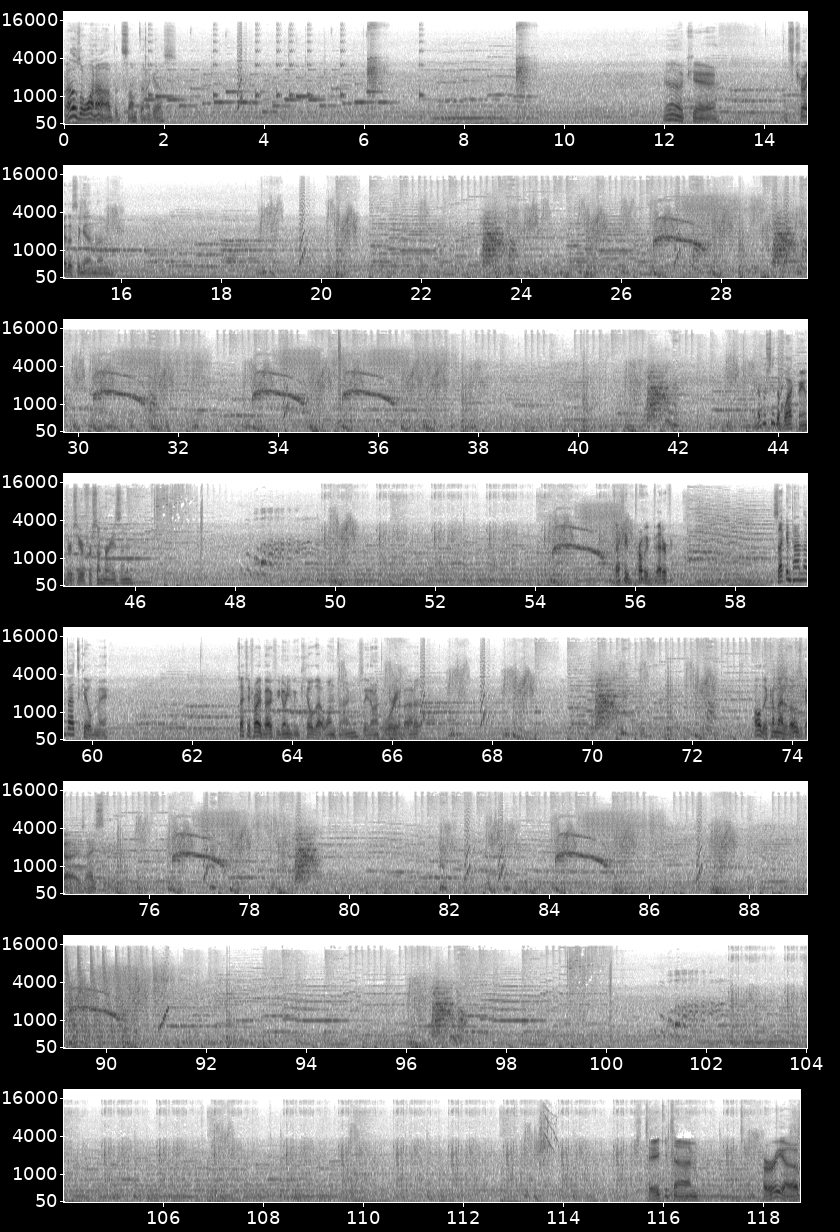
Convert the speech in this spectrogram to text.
Well, there's a one up. It's something, I guess. Okay. Let's try this again then. Never see the Black Panthers here for some reason. It's actually probably better if... Second time that bat's killed me. It's actually probably better if you don't even kill that one thing, so you don't have to worry about it. Oh, they come out of those guys. I see. Take your time. Hurry up.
